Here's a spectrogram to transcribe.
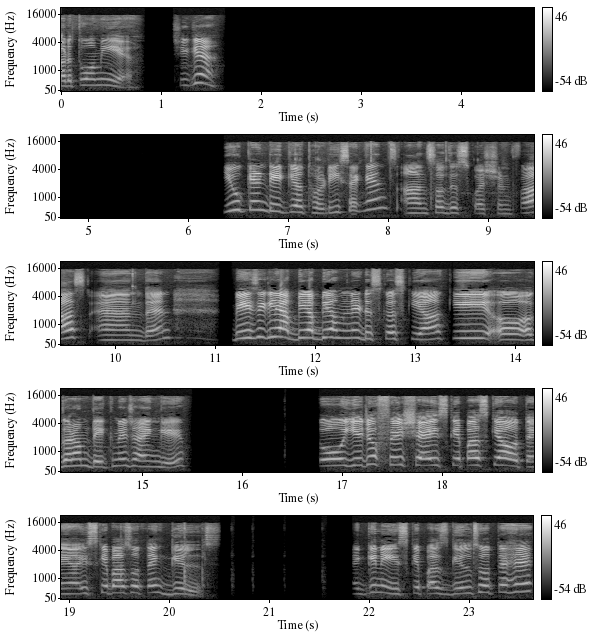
अर्थवमी है। ठीक है? You can take your 30 seconds, answer this question fast, and then basically अभी अभी हमने डिस्कस किया कि अगर हम देखने जाएँगे तो ये जो फ़िश है, इसके पास क्या होते हैं? इसके पास होते हैं गिल्स है कि नहीं? इसके पास गिल्स होते हैं।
